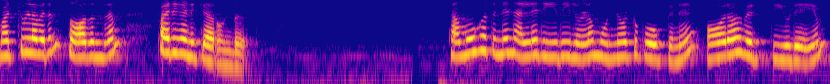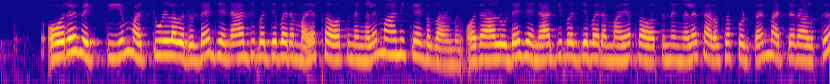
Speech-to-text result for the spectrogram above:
മറ്റുള്ളവരും സ്വാതന്ത്ര്യം പരിഗണിക്കാറുണ്ട്. സമൂഹത്തിന്റെ നല്ല രീതിയിലുള്ള മുന്നോട്ട് പോക്കിന് ഓരോ വ്യക്തിയുടെയും ഓരോ വ്യക്തിയും മറ്റുള്ളവരുടെ ജനാധിപത്യപരമായ പ്രവർത്തനങ്ങളെ മാനിക്കേണ്ടതാണ്. ഒരാളുടെ ജനാധിപത്യപരമായ പ്രവർത്തനങ്ങളെ തടസ്സപ്പെടുത്താൻ മറ്റൊരാൾക്ക്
